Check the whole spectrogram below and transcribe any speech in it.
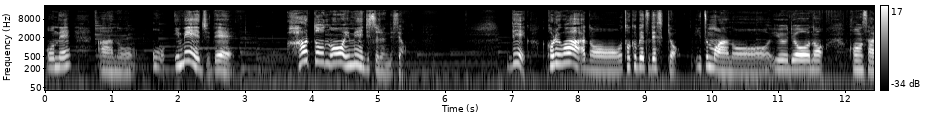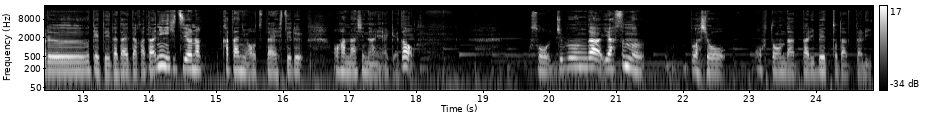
をね、あの、をイメージで、ハートのイメージするんですよ。で、これは、あの、特別です、今日。いつも、あの、有料のコンサル受けていただいた方に、必要な方にはお伝えしてるお話なんやけど、そう、自分が休む場所、お布団だったり、ベッドだったり、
